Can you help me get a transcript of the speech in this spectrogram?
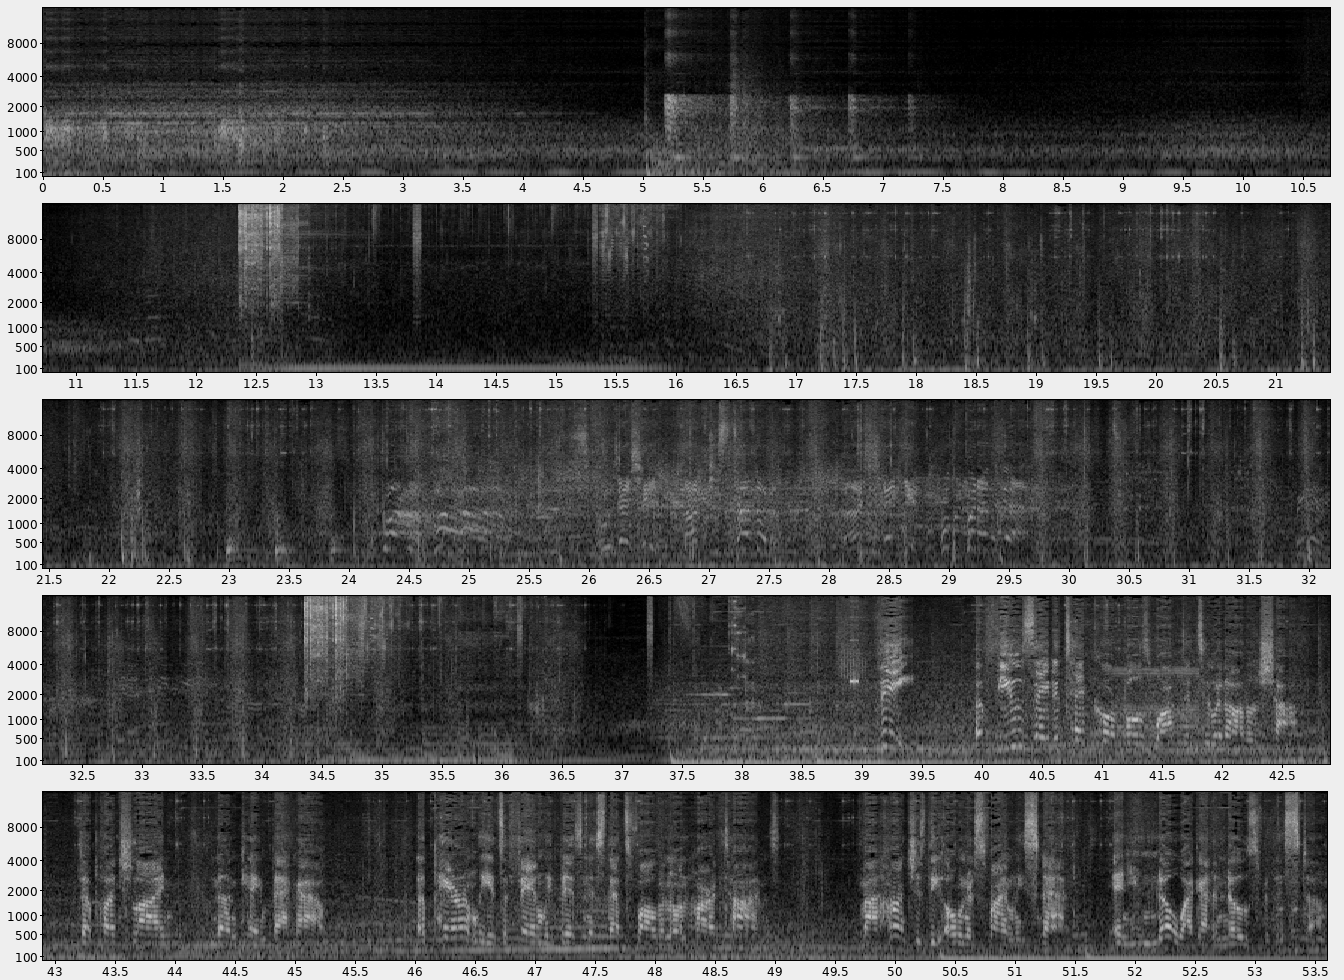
you. Tech corporals walked into an auto shop. The punchline, none came back out. Apparently it's a family business that's fallen on hard times. My hunch is the owners finally snapped. And you know I got a nose for this stuff.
